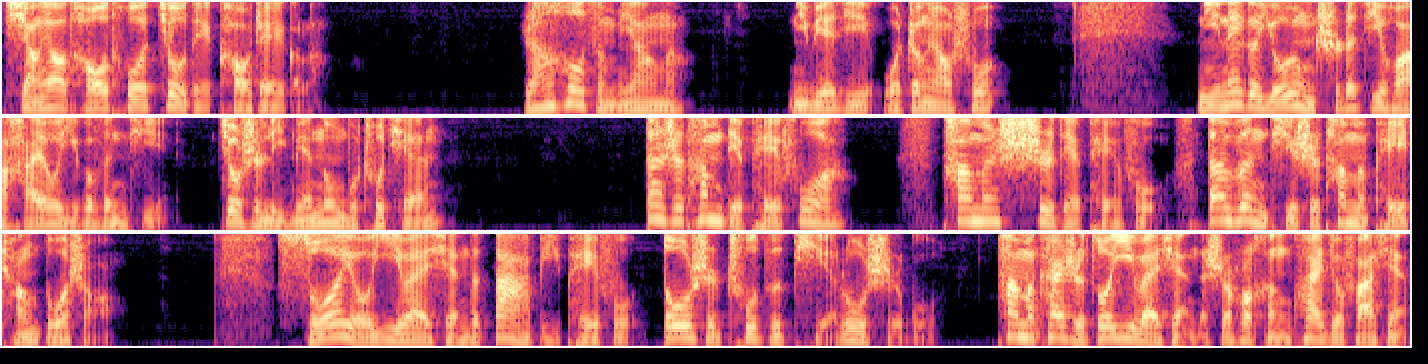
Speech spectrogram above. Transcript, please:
想要逃脱，就得靠这个了。然后怎么样呢？你别急，我正要说，你那个游泳池的计划还有一个问题，就是里面弄不出钱。但是他们得赔付啊，他们是得赔付，但问题是他们赔偿多少？所有意外险的大笔赔付都是出自铁路事故。他们开始做意外险的时候，很快就发现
